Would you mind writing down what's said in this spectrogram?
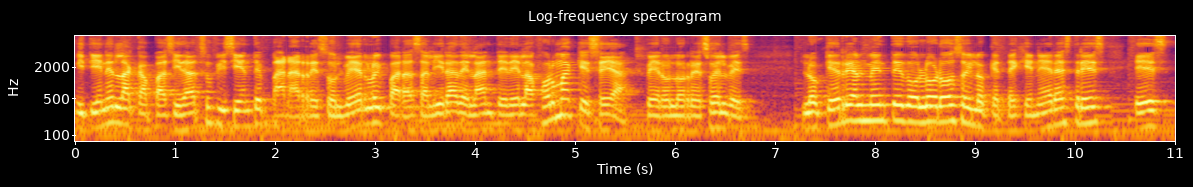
y tienes la capacidad suficiente para resolverlo y para salir adelante de la forma que sea, pero lo resuelves. Lo que es realmente doloroso y lo que te genera estrés es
